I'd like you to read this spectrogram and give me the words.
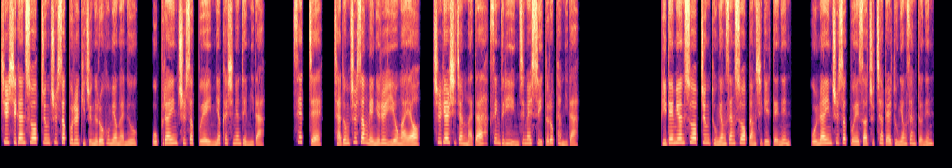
실시간 수업 중 출석부를 기준으로 호명한 후 오프라인 출석부에 입력하시면 됩니다. 셋째, 자동 출석 메뉴를 이용하여 출결 시작마다 학생들이 인증할 수 있도록 합니다. 비대면 수업 중 동영상 수업 방식일 때는 온라인 출석부에서 주차별 동영상 또는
